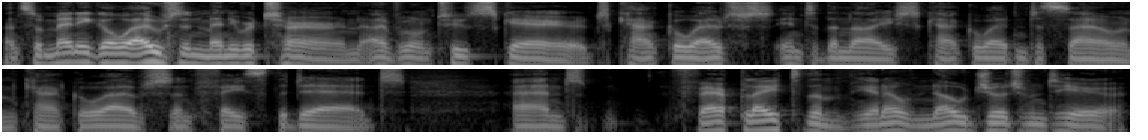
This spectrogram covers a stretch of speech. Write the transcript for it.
And so many go out and many return. Everyone too scared, can't go out into the night, can't go out into sound, can't go out and face the dead. And fair play to them, you know, no judgment here.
